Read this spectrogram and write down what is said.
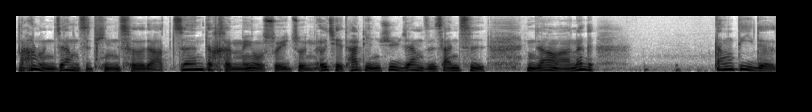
哪有你这样子停车的？真的很没有水准。而且他连续这样子三次，你知道吗？那个当地的。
